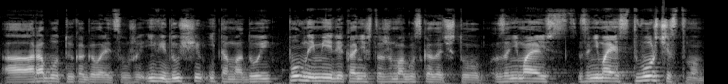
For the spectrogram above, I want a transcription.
А, работаю, как говорится, уже и ведущим, и тамадой. В полной мере, конечно же, могу сказать, что занимаюсь, занимаясь творчеством,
